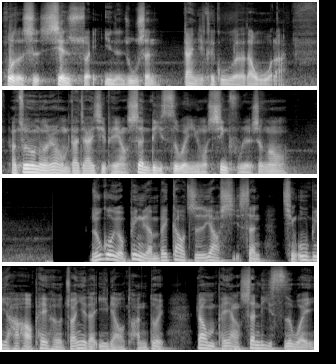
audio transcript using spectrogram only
或者是限水引人入胜，但也可以 Google 得到我啦。那最后呢，让我们大家一起培养胜利思维，拥有幸福人生哦。如果有病人被告知要洗肾，请务必好好配合专业的医疗团队，让我们培养胜利思维，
